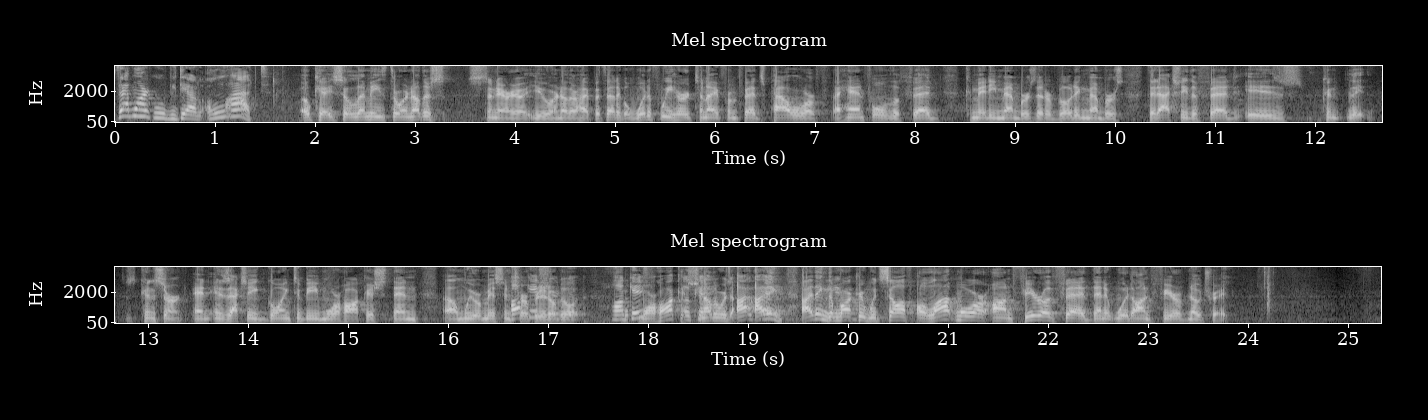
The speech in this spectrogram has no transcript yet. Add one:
That market will be down a lot. Okay, so let me throw another scenario at you or another hypothetical. What if we heard tonight from Fed's Powell or a handful of the Fed committee members that are voting members that actually the Fed is con- they- concerned and is actually going to be more hawkish than um, we were misinterpreted Hawkish over the hawkish? more hawkish. Okay. In other words, I, I think I think the market would sell off a lot more on fear of Fed than it would on fear of no trade.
